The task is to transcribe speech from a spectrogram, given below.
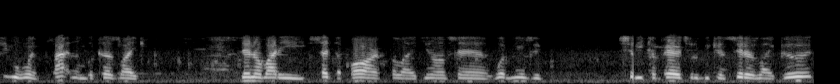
people went platinum because like then nobody set the bar for like, you know what I'm saying, what music should be compared to to be considered like good.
